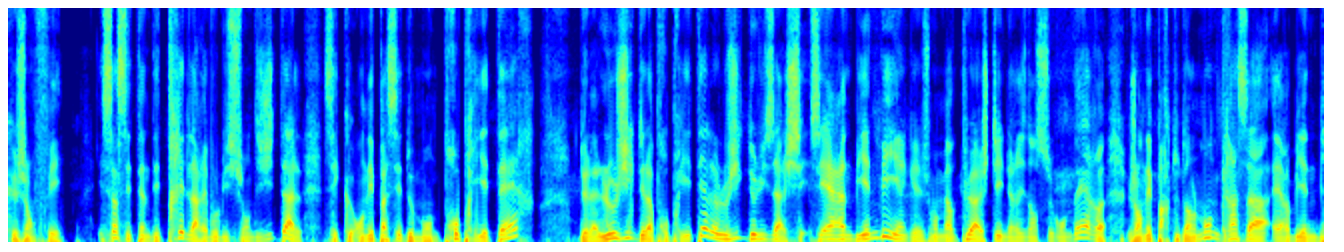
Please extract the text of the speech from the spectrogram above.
que j'en fais. Et ça, c'est un des traits de la révolution digitale. C'est qu'on est passé de monde propriétaire, de la logique de la propriété à la logique de l'usage. C'est- Airbnb. Hein, je m'emmerde plus à acheter une résidence secondaire. J'en ai partout dans le monde grâce à Airbnb.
